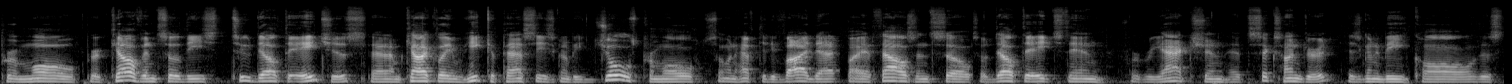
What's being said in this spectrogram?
per mole per Kelvin. So these two delta H's that I'm calculating heat capacity is going to be joules per mole. So I'm going to have to divide that by a thousand. So, so delta H then for reaction at 600 is going to be called this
